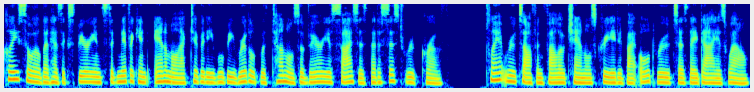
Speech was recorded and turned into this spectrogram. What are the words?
Clay soil that has experienced significant animal activity will be riddled with tunnels of various sizes that assist root growth. Plant roots often follow channels created by old roots as they die as well,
